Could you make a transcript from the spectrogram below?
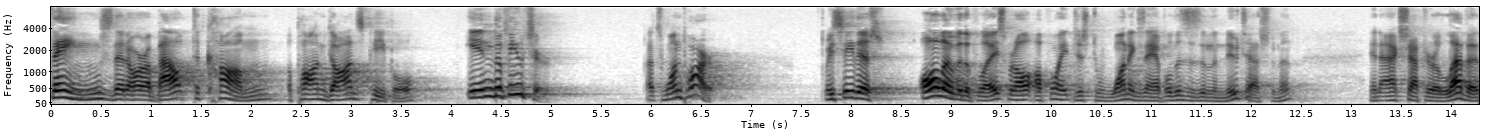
things that are about to come upon God's people in the future. That's one part. We see this all over the place, but I'll, I'll point just to one example. This is in the New Testament, in Acts chapter 11,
